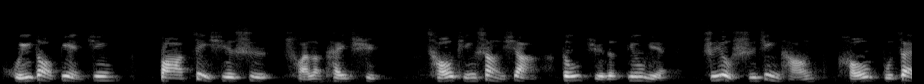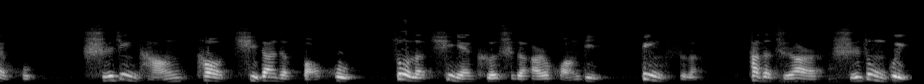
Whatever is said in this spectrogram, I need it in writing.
回到汴京，把这些事传了开去。朝廷上下都觉得丢脸，只有石敬瑭毫不在乎。石敬瑭靠契丹的保护。做了七年可耻的儿皇帝，病死了。他的侄儿石重贵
